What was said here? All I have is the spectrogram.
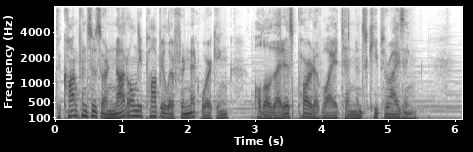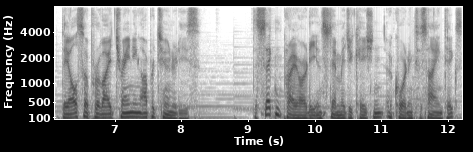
The conferences are not only popular for networking, although that is part of why attendance keeps rising. They also provide training opportunities the second priority in STEM education, according to Scientix,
